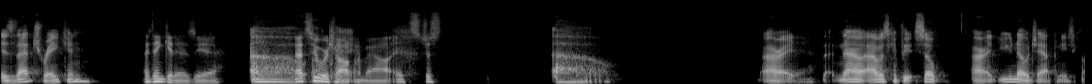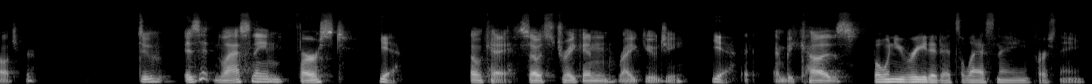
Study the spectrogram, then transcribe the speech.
Is that Draken? I think it is. Yeah, Oh, that's who we're talking about. It's just Oh. All right. yeah. Now I was confused. So, all right, you know Japanese culture. Do is it last name first? Yeah. Okay, so it's Draken Ryuguji, yeah. and because But when you read it, it's a last name, first name.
